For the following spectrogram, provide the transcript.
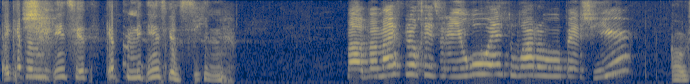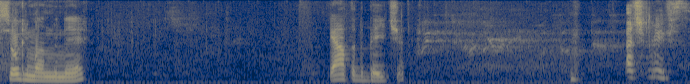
Ik heb hem niet eens, ge- ik heb hem niet eens gezien. Maar bij mij vloog iets riool in, toen waren we opeens hier. Oh, sorry man, meneer. Ja, het een beetje. Alsjeblieft.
